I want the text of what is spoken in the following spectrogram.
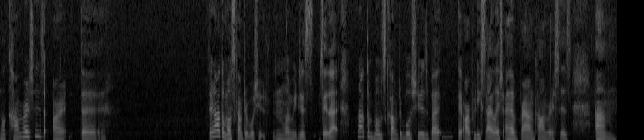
well, Converses aren't the they're not the most comfortable shoes. Mm, let me just say that. Not the most comfortable shoes, but they are pretty stylish. I have brown Converses. Um,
